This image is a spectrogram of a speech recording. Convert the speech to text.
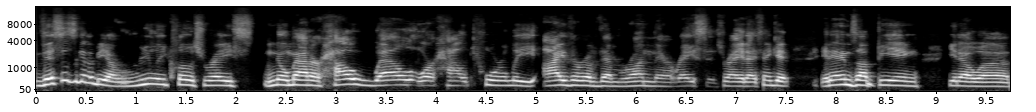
this is going to be a really close race no matter how well or how poorly either of them run their races right i think it it ends up being you know a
